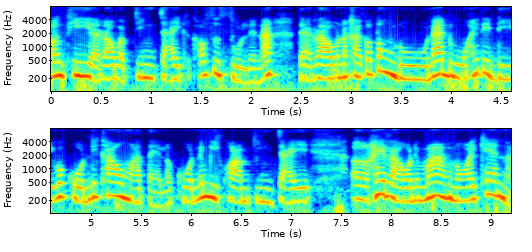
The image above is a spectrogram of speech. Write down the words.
บางทีเราแบบจริงใจกับเขาสุดๆเลยนะ แต่เรานะคะก็ต้องดูนะดูให้ดีๆว่าคนที่เข้ามาแต่ละคนเนี่ยมีความจริงใจเอ่อให้เราเนี่ยมากน้อยแค่ไหน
